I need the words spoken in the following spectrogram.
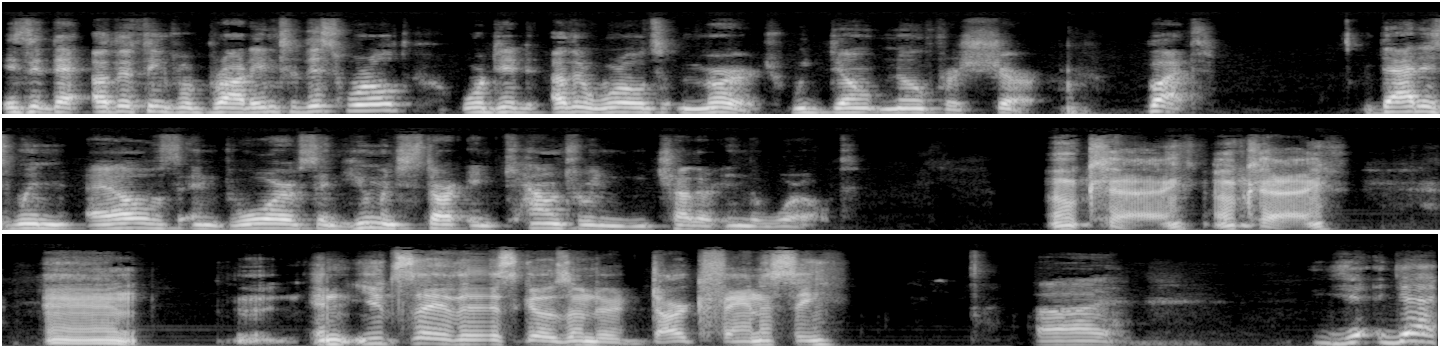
Is it that other things were brought into this world or did other worlds merge? We don't know for sure. But that is when elves and dwarves and humans start encountering each other in the world. Okay, okay. And and you'd say this goes under dark fantasy? Uh yeah, yeah,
